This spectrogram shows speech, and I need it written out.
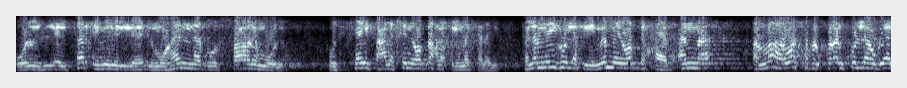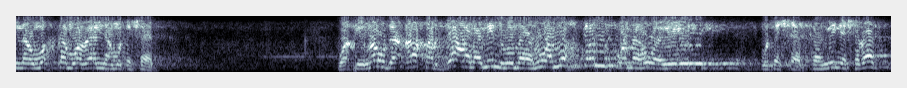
والفرق بين المهند والصارم والسيف علشان يوضح لك المسألة دي. فلما يجي يقول لك إيه؟ مما يوضح هذا أن الله وصف القرآن كله بأنه محكم وبأنه متشابه. وفي موضع آخر جعل منه ما هو محكم وما هو إيه؟ متشابه. فاهمين يا شباب؟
